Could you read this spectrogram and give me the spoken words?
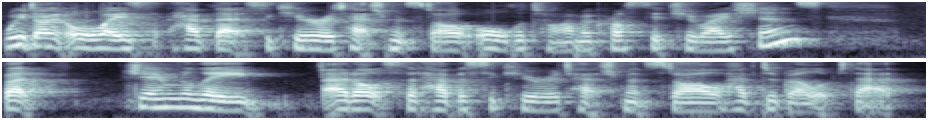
we don't always have that secure attachment style all the time across situations, but generally, adults that have a secure attachment style have developed that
